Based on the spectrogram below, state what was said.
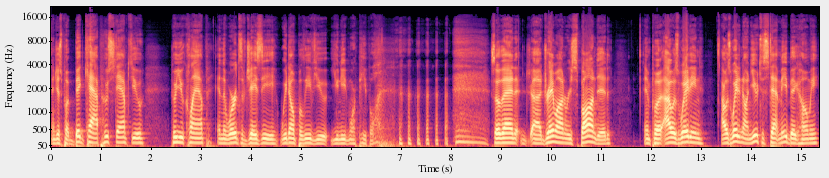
and just put "Big Cap, who stamped you? who you clamp. In the words of Jay Z, we don't believe you. You need more people. so then uh, Draymond responded and put, "I was waiting. I was waiting on you to stamp me, big homie."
